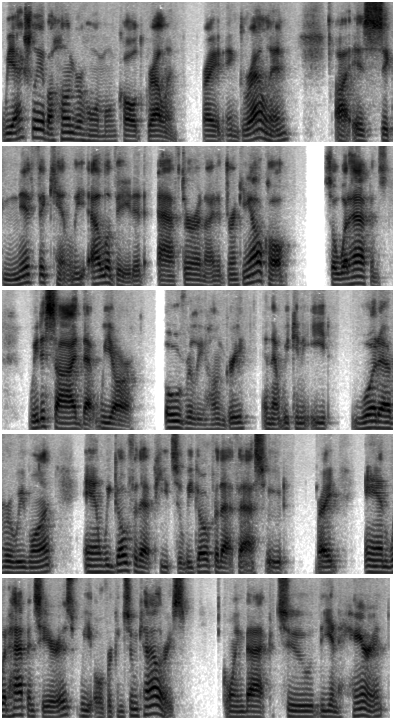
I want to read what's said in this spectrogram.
We actually have a hunger hormone called ghrelin, right? And ghrelin uh, is significantly elevated after a night of drinking alcohol. So, what happens? We decide that we are overly hungry and that we can eat whatever we want. And we go for that pizza, we go for that fast food, right? And what happens here is we overconsume calories. Going back to the inherent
